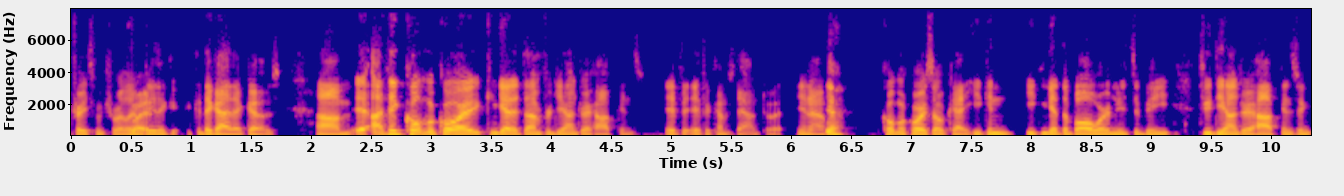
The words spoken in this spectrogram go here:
Trace McSorley would be the, the guy that goes. Um, I- think Colt McCoy can get it done for DeAndre Hopkins if, if it comes down to it. You know, Yeah. Colt McCoy's okay. He can he can get the ball where it needs to be to DeAndre Hopkins. And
